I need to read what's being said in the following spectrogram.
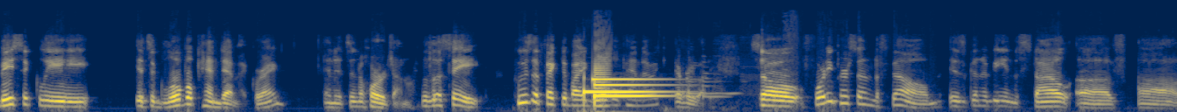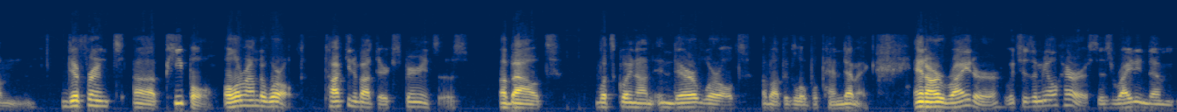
basically it's a global pandemic, right? And it's in a horror genre. But let's say who's affected by a global pandemic? Everybody. So 40% of the film is going to be in the style of um, different uh, people all around the world talking about their experiences about what's going on in their world about the global pandemic. And our writer, which is Emil Harris, is writing them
